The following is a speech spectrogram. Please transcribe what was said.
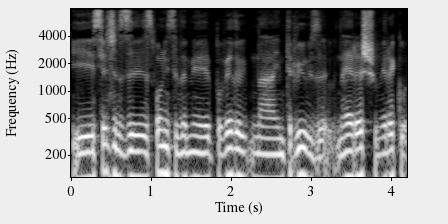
i sjećam se, spomnim se da mi je povedao na intervju za, na RS-u, mi je rekao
